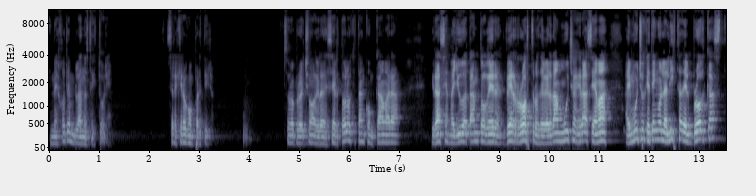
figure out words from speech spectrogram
y me dejó temblando esta historia. Se la quiero compartir. Solo aprovecho a agradecer a todos los que están con cámara. Gracias, me ayuda tanto ver, ver rostros, de verdad, muchas gracias. Además, hay muchos que tengo en la lista del broadcast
